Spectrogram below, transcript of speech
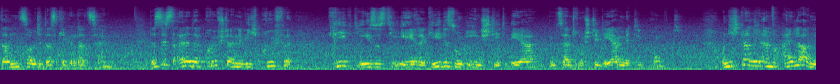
dann sollte das geändert sein. Das ist einer der Prüfsteine, wie ich prüfe, kriegt Jesus die Ehre, geht es um ihn, steht er im Zentrum, steht er im Mittelpunkt. Und ich kann dich einfach einladen,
